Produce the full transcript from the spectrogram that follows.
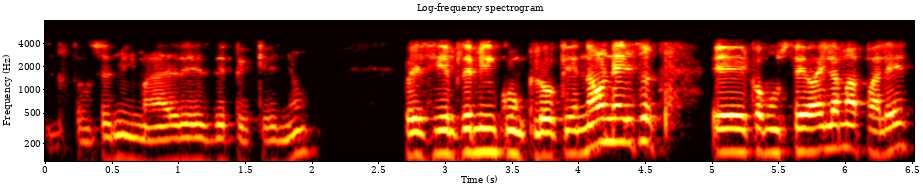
Entonces mi madre desde pequeño, pues siempre me inculcó que no, Nelson, eh, como usted baila mapalé,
